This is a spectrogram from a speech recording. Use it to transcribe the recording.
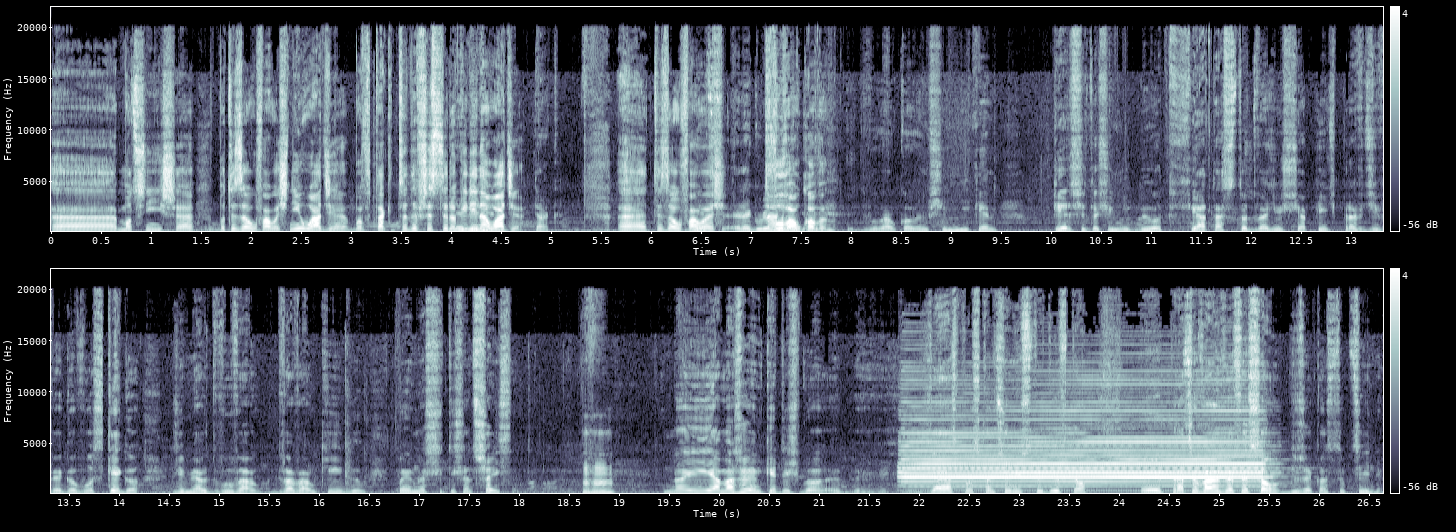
e, mocniejsze, bo ty zaufałeś nie ładzie, bo tak, wtedy wszyscy Nie, robili nie, na nie. ładzie. Tak. E, ty zaufałeś dwuwałkowym. Dwuwałkowym silnikiem. Pierwszy to silnik był od Fiata 125 prawdziwego włoskiego, gdzie miał dwuwał, dwa wałki i był pojemności 1600. Mhm. No i ja marzyłem kiedyś, bo e, zaraz po skończeniu studiów to e, pracowałem w FSO, w biurze konstrukcyjnym.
